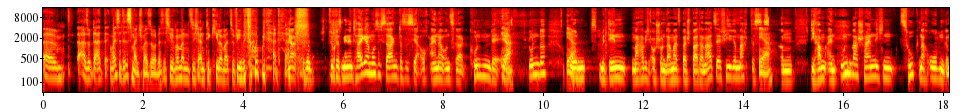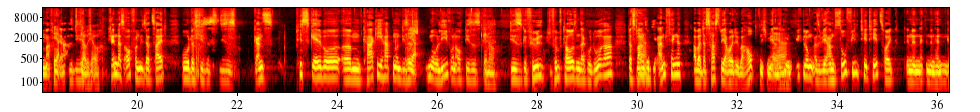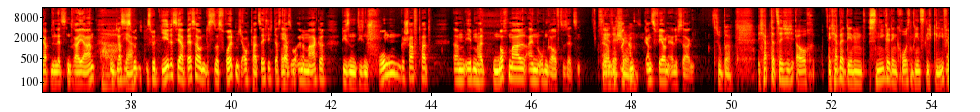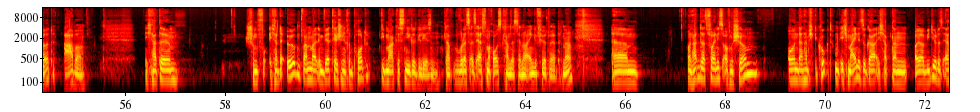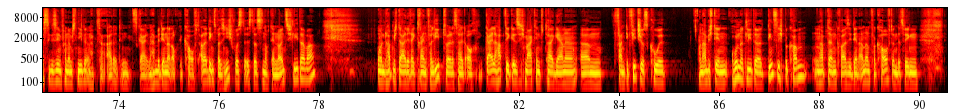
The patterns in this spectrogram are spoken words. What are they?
ähm, also da, weißt du, das ist manchmal so. Das ist wie wenn man sich an Tequila mal zu viel betrunken hat. Ja, also für das Men in Tiger muss ich sagen, das ist ja auch einer unserer Kunden der ja. Stunde. Ja. Und mit denen habe ich auch schon damals bei Spartanat sehr viel gemacht. Das ja. ist, ähm, die haben einen unwahrscheinlichen Zug nach oben gemacht. Ja, ja. Also glaube ich auch. Ich kenne das auch von dieser Zeit, wo das dieses, dieses ganz pissgelbe ähm, Kaki hatten und diese ja. Oliv und auch dieses genau dieses Gefühl 5000er Kudura, das waren ja. so die Anfänge, aber das hast du ja heute überhaupt nicht mehr. Also ja. Also die Entwicklung, also wir haben so viel TT-Zeug in den, in den Händen gehabt in den letzten drei Jahren oh, und das ja. ist wirklich, es wird jedes Jahr besser und das, das freut mich auch tatsächlich, dass da so eine Marke diesen, diesen Sprung geschafft hat, ähm, eben halt nochmal einen oben drauf zu setzen. Sehr, sehr schön. Ganz, ganz fair und ehrlich sagen. Super. Ich habe tatsächlich auch, ich habe ja den Sneagle, den großen dienstlich geliefert, aber ich hatte schon vor, ich hatte irgendwann mal im Werttechnischen Report die Marke Sneagle gelesen, da, wo das als erstes Mal rauskam, dass der neu eingeführt wird. Ne? Ähm, und hatte das vorher nicht so auf dem Schirm. Und dann habe ich geguckt und ich meine sogar, ich habe dann euer Video das erste gesehen von dem Sneagle und habe gesagt, Alter, den ist geil. Und habe mir den dann auch gekauft. Allerdings, was ich nicht wusste, ist, dass es noch der 90 Liter war. Und habe mich da direkt rein verliebt, weil das halt auch geile Haptik ist. Ich mag den total gerne. Ähm, fand die Features cool, und habe ich den 100 Liter dienstlich bekommen und habe dann quasi den anderen verkauft und deswegen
